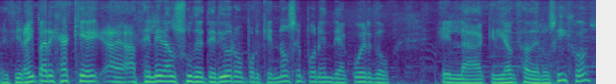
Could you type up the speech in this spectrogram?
Es decir, hay parejas que eh, aceleran su deterioro porque no se ponen de acuerdo en la crianza de los hijos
